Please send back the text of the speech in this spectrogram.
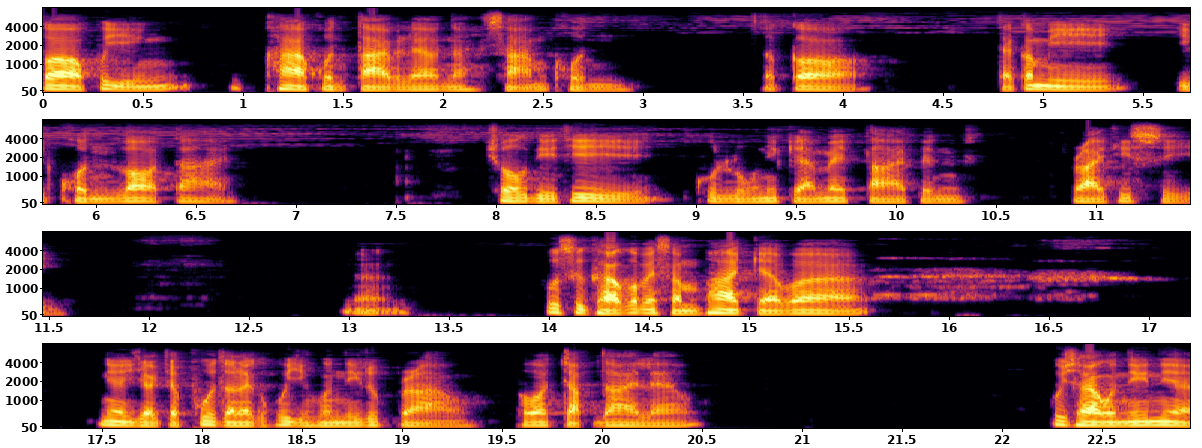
ก็ผู้หญิง ฆ่าคนตายไปแล้วนะสามคน แล้วก็แต่ก็มีอีกคนรอดได้ โชคดีที่คุณลุงนี่แกไม่ตายเป็นรายที่สี่ผู้สื่อข่าวก็ไปสัมภาษณ์แกว่า เนี่ยอยากจะพูดอะไรกับผู้หญิงคนนี้หรือเปล่า เพราะว่าจับได้แล้ว ผู้ชายคนนี้เนี่ย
